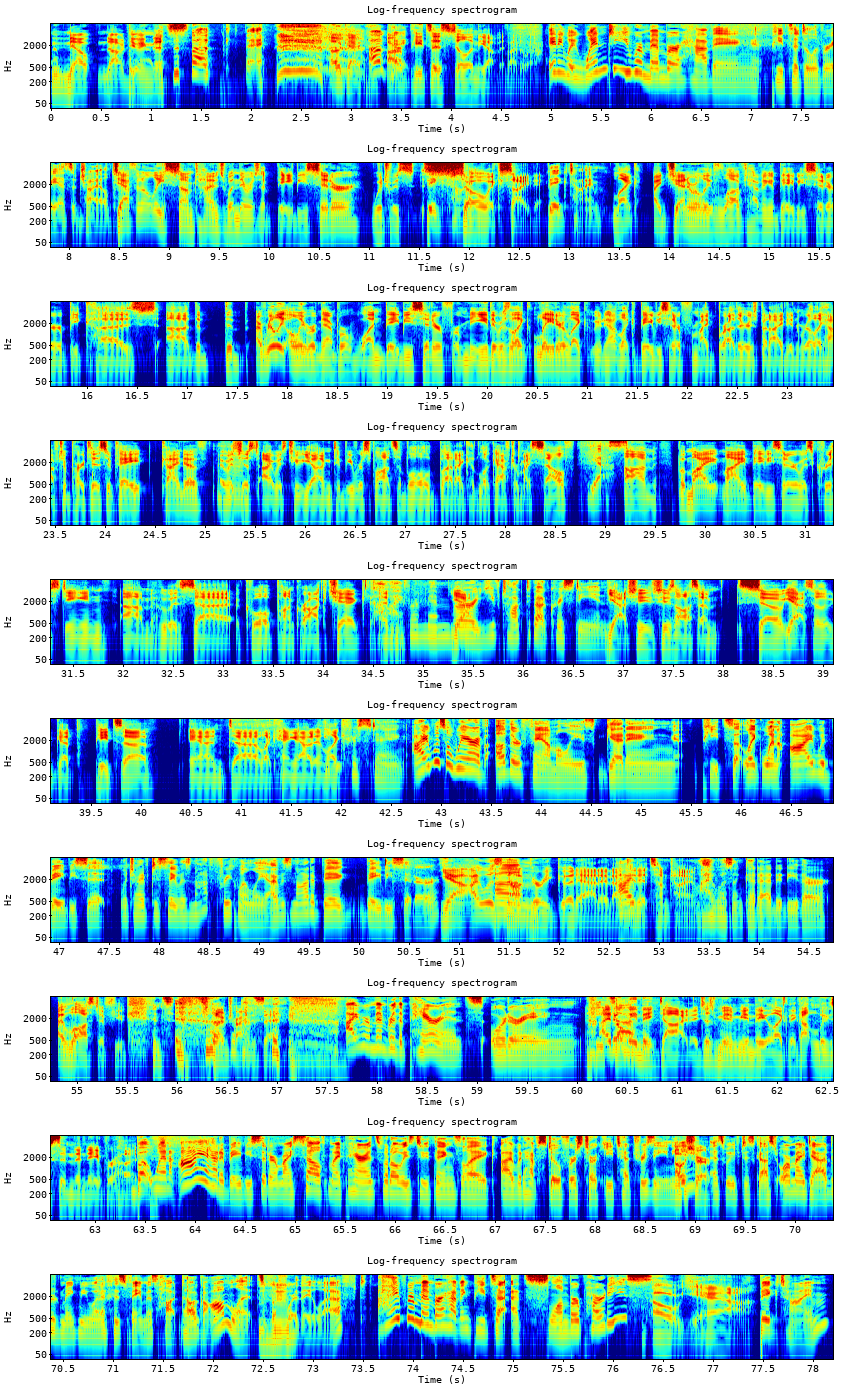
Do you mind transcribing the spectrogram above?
no, not doing this. Okay. Okay, okay. our pizza is still in the oven, by the way. Anyway, when do you remember having pizza delivery as a child? Definitely, sometimes when there was a babysitter, which was so exciting. Big time. like I generally loved having a babysitter because uh, the the I really only remember one babysitter for me. There was like later like we'd have like a babysitter for my brothers, but I didn't really have to participate. Kind of, I was just I was too young to be responsible, but I could look after myself. Yes. Um, but my my babysitter was Christine, um, who was uh, a cool punk rock chick. and I remember yeah. you've talked about Christine. yeah, she she's awesome. So yeah, so we'd get pizza and uh, like hang out and like Interesting. I was aware of other families getting pizza. Like when I would babysit, which I have to say was not frequently. I was not a big babysitter. yeah, I was not very good at it. I, did it sometimes. Um, I wasn't good at it either. I lost a few kids. That's what I'm trying to say. I remember the parents ordering pizza. I don't mean they died. I just mean, mean they like they got loose in the neighborhood. But when I had a babysitter myself, my parents would always do things like I would have Stouffer's turkey tetrazzini, Oh, sure. as we've discussed, or my dad would make me one of his famous hot dog omelets Mm-hmm. before they left. I remember having pizza at slumber parties, oh yeah, big time.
